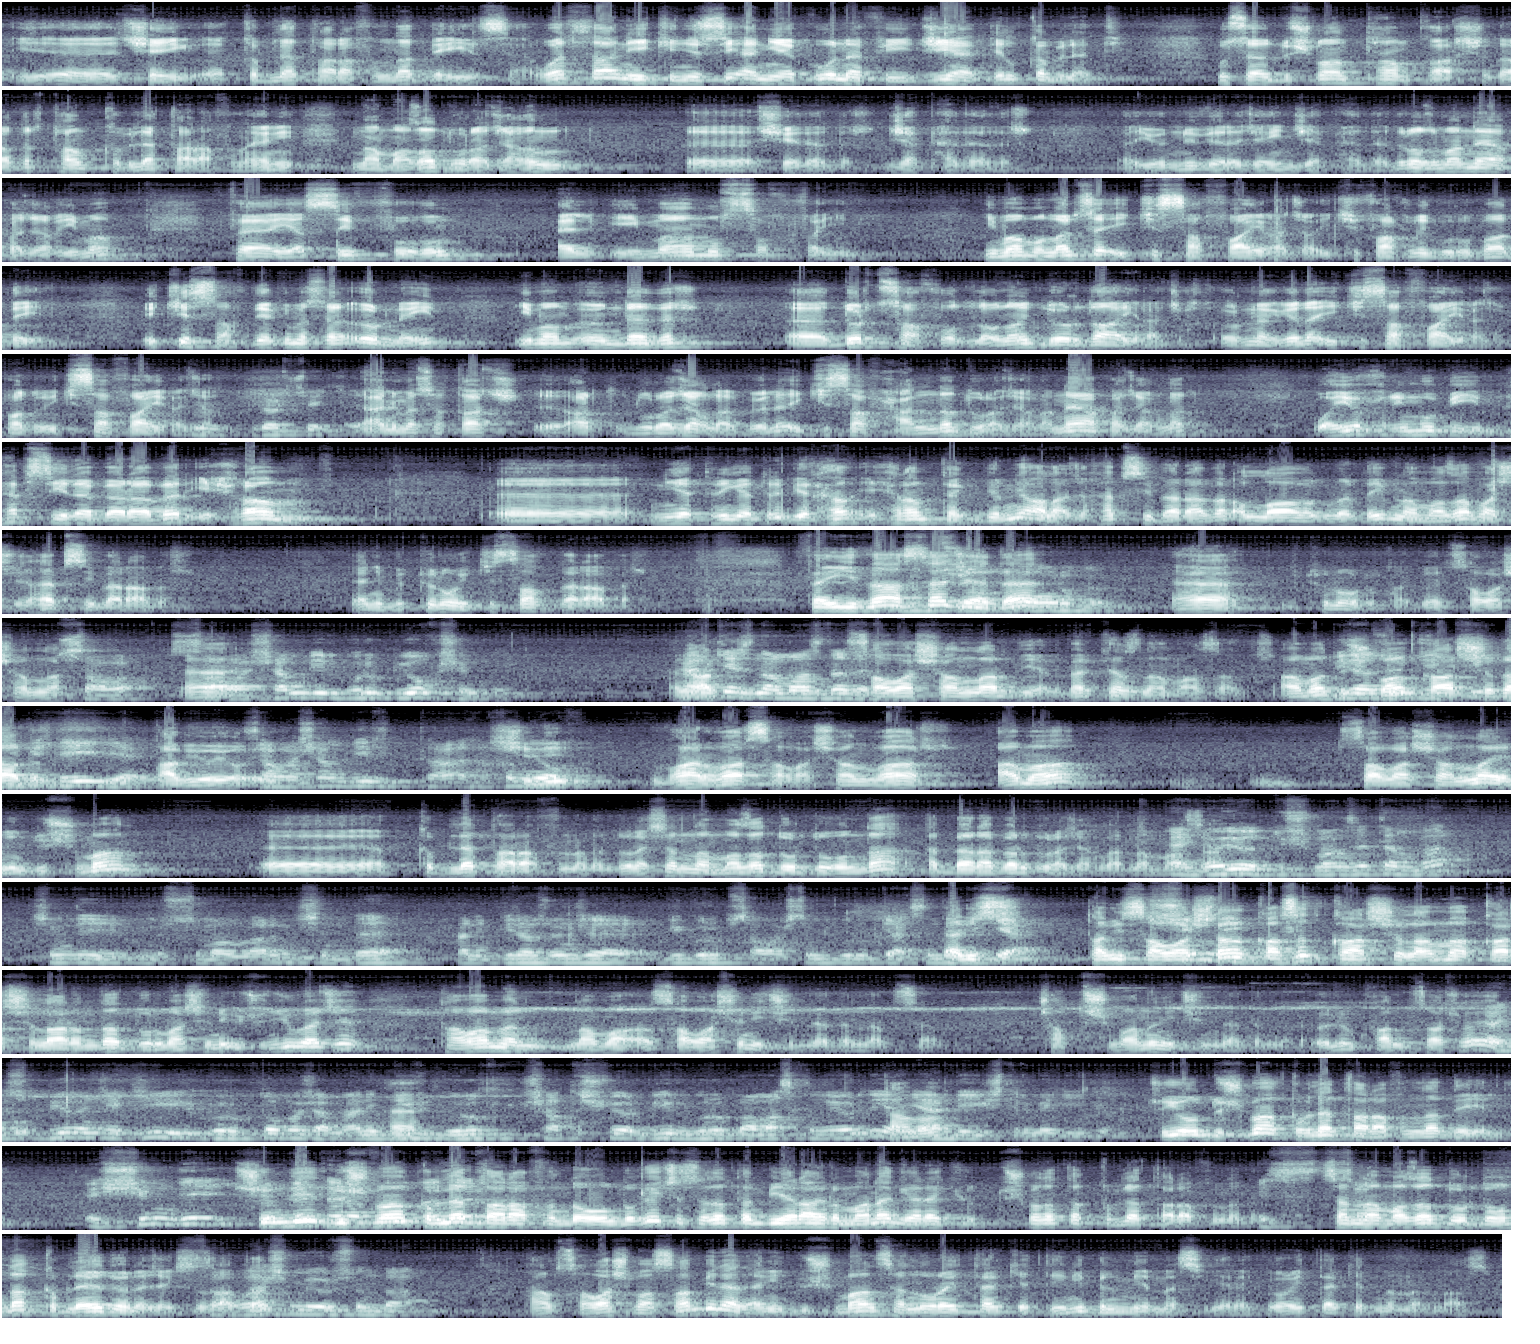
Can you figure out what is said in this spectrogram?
e, şey e, kıble tarafında değilse. Ve thani ikincisi en yekune fi cihetil kıbleti. Bu sefer düşman tam karşıdadır. Tam kıble tarafına. Yani namaza duracağın e, şeydedir. Cephededir. Yönünü vereceğin cephededir. O zaman ne yapacak imam? El imamu saffayni. İmam onlar ise iki safa ayıracak. iki farklı gruba değil. İki saf. Diyelim ki mesela örneğin imam öndedir. E, dört saf oldular. Onları dörde ayıracak. Örnek ya da iki safa ayıracak. Pardon iki safa ayıracak. Dört şey. Yani mesela kaç e, artık duracaklar böyle. iki saf halinde duracaklar. Ne yapacaklar? Yuhrimu bihim. Hepsiyle beraber ihram e, niyetini getirip ihram, ihram tekbirini alacak. Hepsi beraber Allahu Ekber deyip namaza başlayacak. Hepsi beraber. Yani bütün o iki saf beraber. فَاِذَا secede ordu. He, bütün ordu tabii. Yani savaşanlar. Sava- savaşan bir grup yok şimdi. Yani Herkes namazdadır. Savaşanlar diyelim. Herkes namazdadır. Ama Biraz düşman önceki karşıdadır. gibi değil yani. Tabii yo, yo. Savaşan bir ta- takım Şimdi yok. var var savaşan var. Ama savaşanlar yani düşman e, kıble tarafındadır. Dolayısıyla namaza durduğunda hep beraber duracaklar Yani namaza. yo, yo, düşman zaten var. Şimdi Müslümanların içinde hani biraz önce bir grup savaştı bir grup gelsin Yani dedik ya. tabi savaştan Şimdi- kasıt karşılama, karşılarında durma. Şimdi üçüncü vece tamamen nama, savaşın içindedirler bu sefer. Çatışmanın içindedirler. Ölüm kalım savaşı var ya Yani bu. bir önceki grupta hocam hani He. bir grup çatışıyor, bir grup namaz kılıyordu ya Tamam. yer değiştirmeliydi. Çünkü o düşman kıble tarafında değildi. E şimdi Şimdi düşman kıble tarafında olduğu için zaten bir yere ayrılmana gerek yok. Düşman zaten kıble tarafındadır. E, Sen namaza durduğunda kıbleye döneceksin zaten. Savaşmıyorsun da. Tam savaşmasan bile yani düşman senin orayı terk ettiğini bilmemesi gerekiyor. Orayı terk etmemen lazım.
